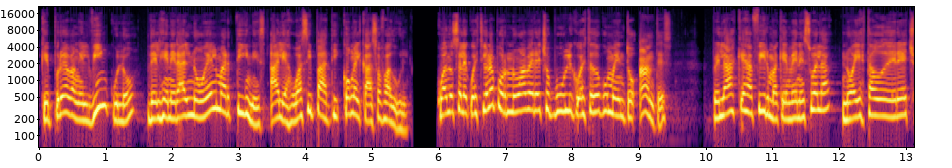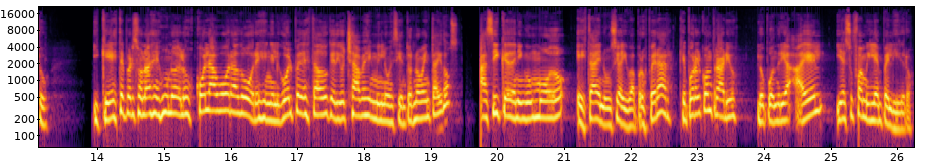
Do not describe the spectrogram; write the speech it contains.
que prueban el vínculo del general Noel Martínez, alias Guasipati, con el caso Fadul. Cuando se le cuestiona por no haber hecho público este documento antes, Velázquez afirma que en Venezuela no hay Estado de Derecho y que este personaje es uno de los colaboradores en el golpe de Estado que dio Chávez en 1992. Así que de ningún modo esta denuncia iba a prosperar, que por el contrario lo pondría a él y a su familia en peligro.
